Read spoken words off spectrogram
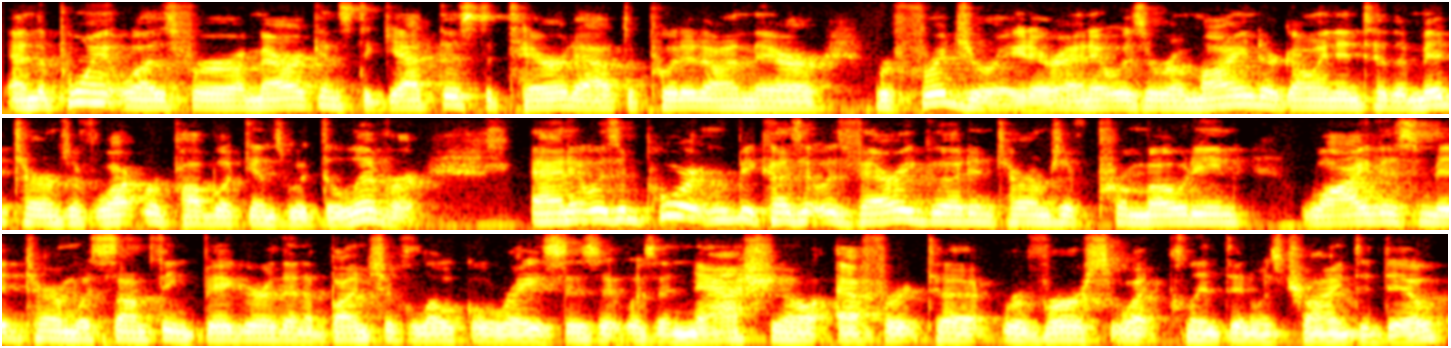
And the point was for Americans to get this, to tear it out, to put it on their refrigerator. And it was a reminder going into the midterms of what Republicans would deliver. And it was important because it was very good in terms of promoting why this midterm was something bigger than a bunch of local races. It was a national effort to reverse what Clinton was trying to do.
